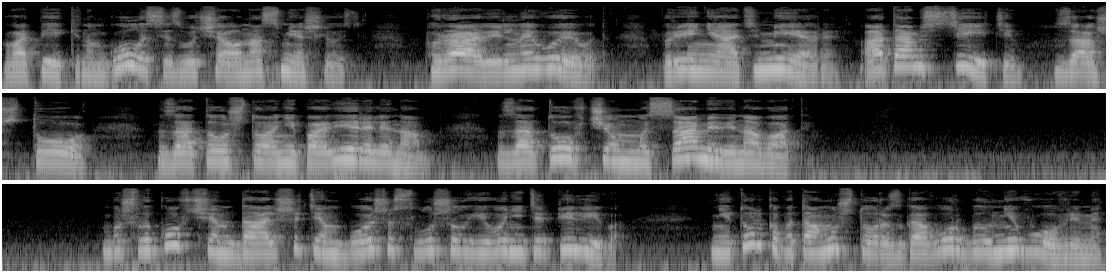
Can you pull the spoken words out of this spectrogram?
В Опейкином голосе звучала насмешливость. «Правильный вывод. Принять меры. Отомстить им. За что? За то, что они поверили нам. За то, в чем мы сами виноваты. Башлыков чем дальше, тем больше слушал его нетерпеливо. Не только потому, что разговор был не вовремя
